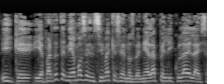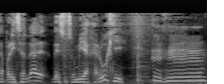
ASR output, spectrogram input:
Y que, y aparte teníamos encima que se nos venía la película de la desaparición de, de Susumiya Haruji. Ujú.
